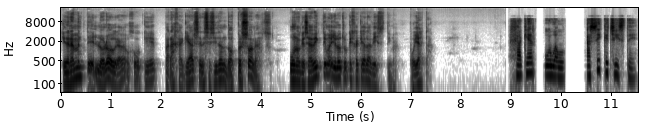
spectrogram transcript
Generalmente lo logra, ojo, que para hackear se necesitan dos personas. Uno que sea víctima y el otro que hackea a la víctima. Pues ya está. Hacker, wow. Así que chiste.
